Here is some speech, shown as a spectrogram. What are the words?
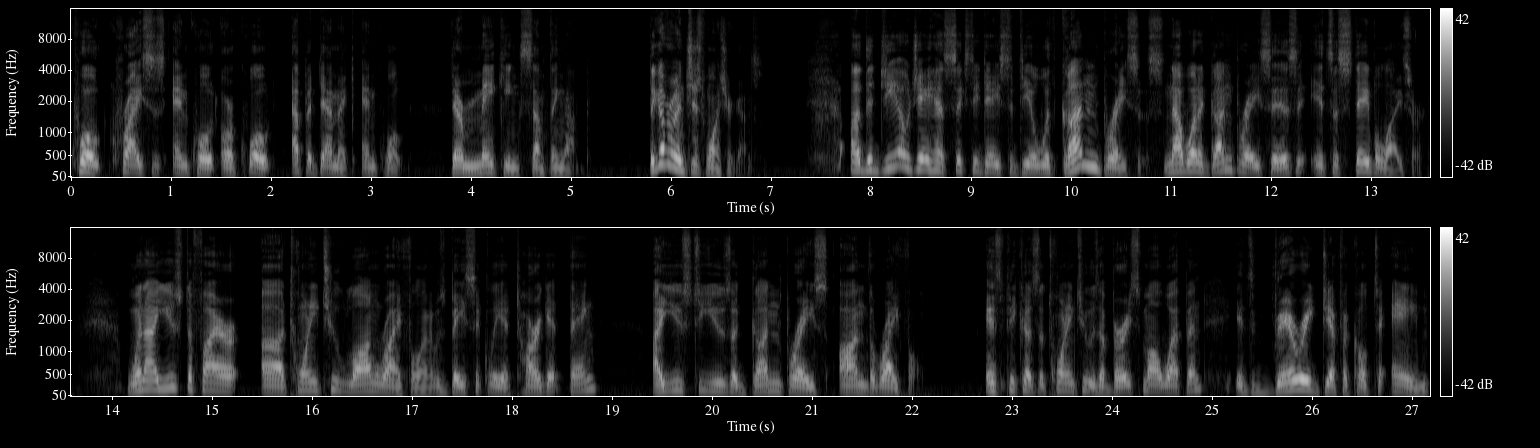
quote crisis end quote or quote epidemic end quote. They're making something up. The government just wants your guns. Uh, the DOJ has 60 days to deal with gun braces. Now, what a gun brace is, it's a stabilizer. When I used to fire a 22 long rifle, and it was basically a target thing, I used to use a gun brace on the rifle. It's because the 22 is a very small weapon. It's very difficult to aim.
